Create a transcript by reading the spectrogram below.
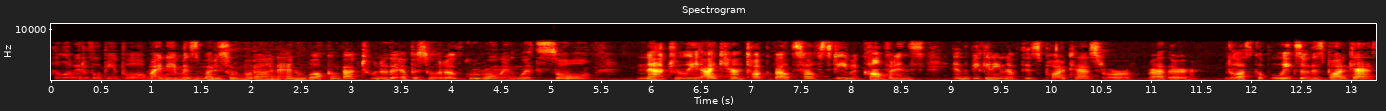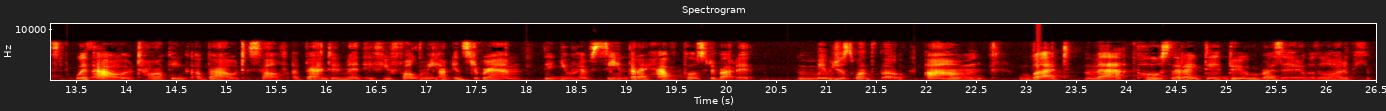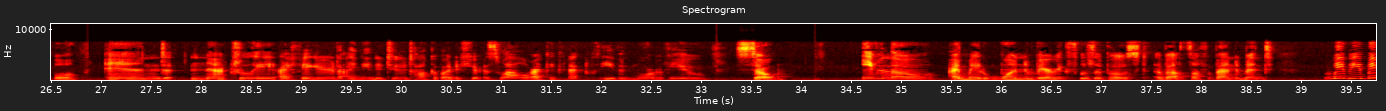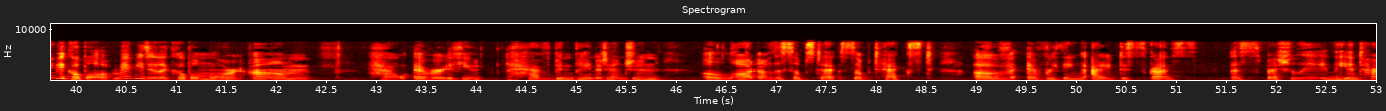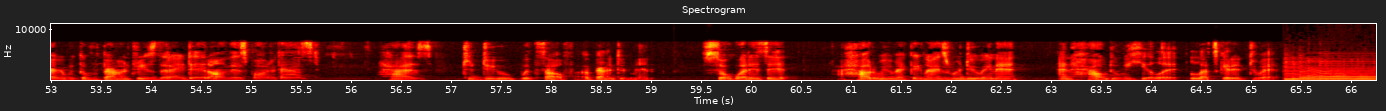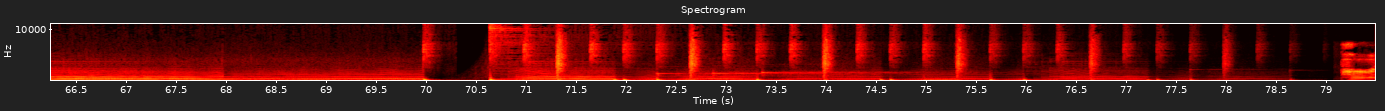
Hello, beautiful people. My name is Marisol Moran, and welcome back to another episode of Growing with Soul. Naturally, I can't talk about self esteem and confidence in the beginning of this podcast, or rather, the last couple of weeks of this podcast, without talking about self abandonment. If you follow me on Instagram, then you have seen that I have posted about it. Maybe just once, though. Um, but that post that I did do resonated with a lot of people. And naturally, I figured I needed to talk about it here as well, where I can connect with even more of you. So, even though I made one very explicit post about self abandonment, maybe maybe a couple, maybe did a couple more. Um, however, if you have been paying attention, a lot of the subtext subtext of everything I discuss, especially the entire week of boundaries that I did on this podcast, has to do with self abandonment. So, what is it? How do we recognize we're doing it? And how do we heal it? Let's get into it.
